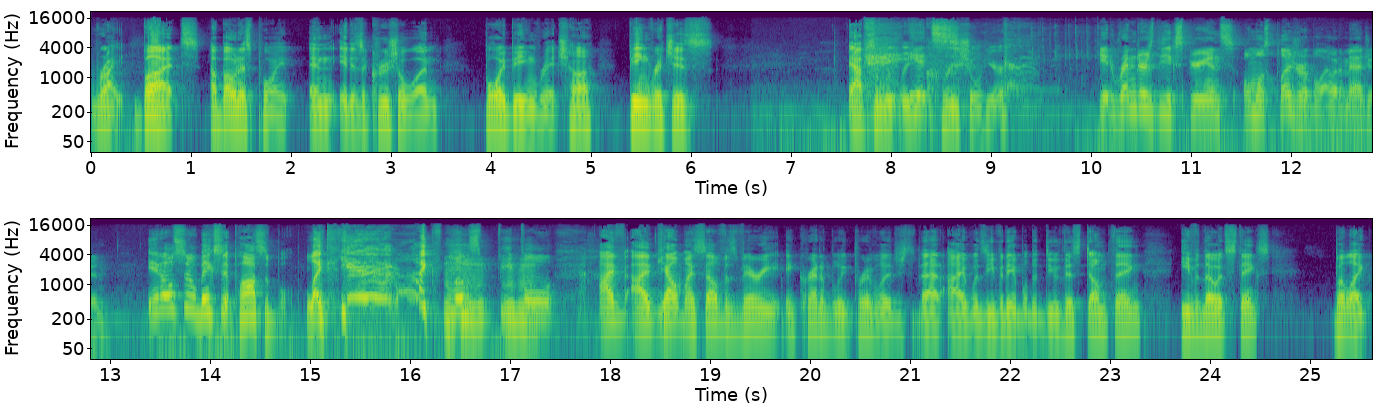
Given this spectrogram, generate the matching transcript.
Right. But a bonus point, and it is a crucial one boy, being rich, huh? Being rich is absolutely It's- crucial here. It renders the experience almost pleasurable, I would imagine. it also makes it possible. Like, like mm-hmm, most mm-hmm. people, I've I count myself as very incredibly privileged that I was even able to do this dumb thing, even though it stinks. But like,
